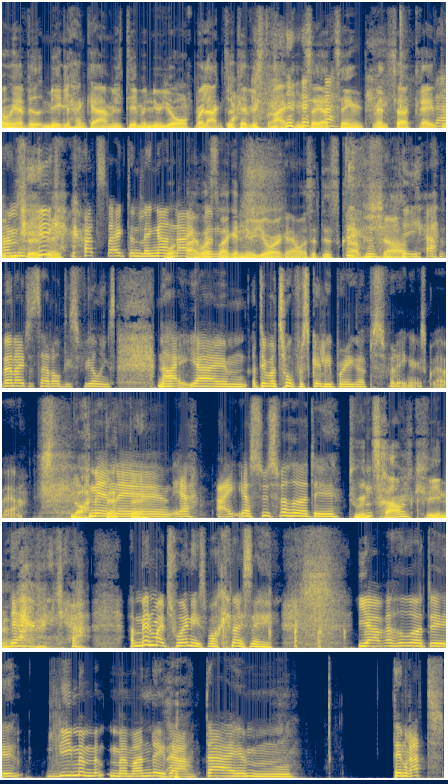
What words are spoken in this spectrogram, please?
åh, oh, jeg ved, Mikkel, han gerne vil det med New York. Hvor lang tid Ja. kan vi strække den? Så jeg tænkte, men så greb du nej, den men selv, jeg ikke? kan godt strække den længere. Well, nej, I was men... like in New York, and I was at this coffee shop. yeah, then I just had all these feelings. Nej, jeg, øhm, og det var to forskellige breakups, for det ikke engang skulle jeg være. Nå, Men øh, ja, ej, jeg synes, hvad hedder det? Du er en travl kvinde. Ja, men ja, I'm in my 20s, what can I say? Ja, hvad hedder det? Lige med, med Monday der, der øhm, det er en ret,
